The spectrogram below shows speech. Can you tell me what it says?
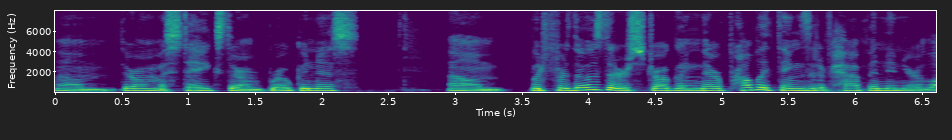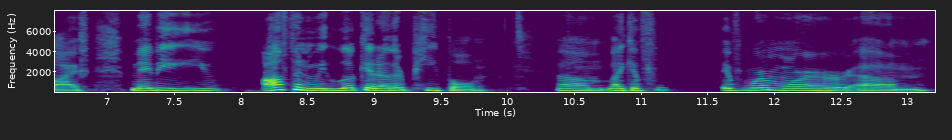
um, their own mistakes, their own brokenness. Um, but for those that are struggling, there are probably things that have happened in your life. Maybe you often we look at other people, um, like if if we're more um,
